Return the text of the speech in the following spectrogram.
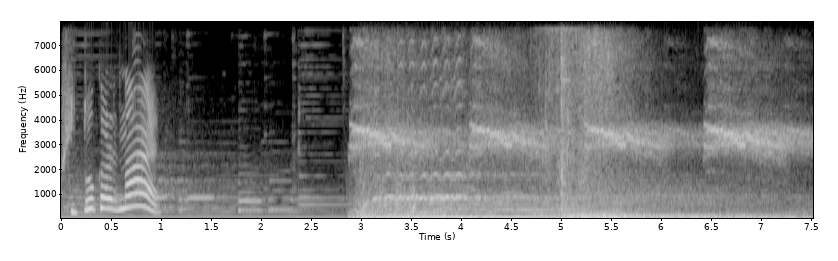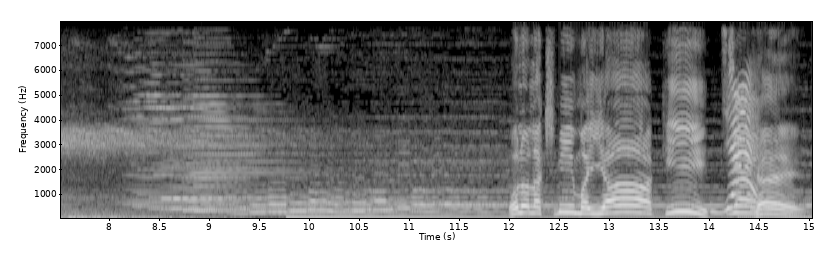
भी तो करना है। बोलो लक्ष्मी मैया की जय।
